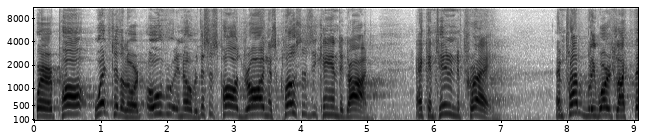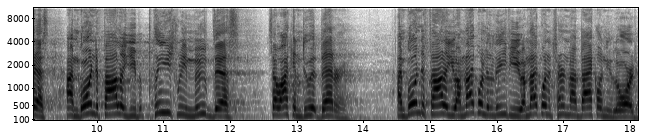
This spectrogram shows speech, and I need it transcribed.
where Paul went to the Lord over and over. This is Paul drawing as close as he can to God and continuing to pray. And probably words like this I'm going to follow you, but please remove this so I can do it better. I'm going to follow you. I'm not going to leave you. I'm not going to turn my back on you, Lord.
